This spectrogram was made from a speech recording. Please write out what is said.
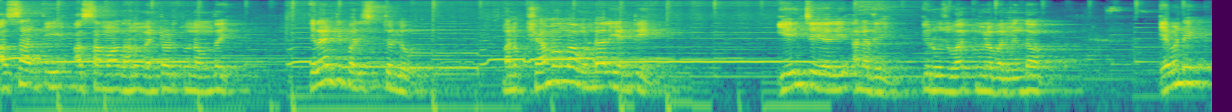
అశాంతి అసమాధానం వెంటాడుతూనే ఉంది. ఇలాంటి పరిస్థితుల్లో మనం క్షేమంగా ఉండాలి అంటే ఏం చేయాలి అన్నది ఈరోజు వాక్యంలో మనం విందాం. ఏమండి?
